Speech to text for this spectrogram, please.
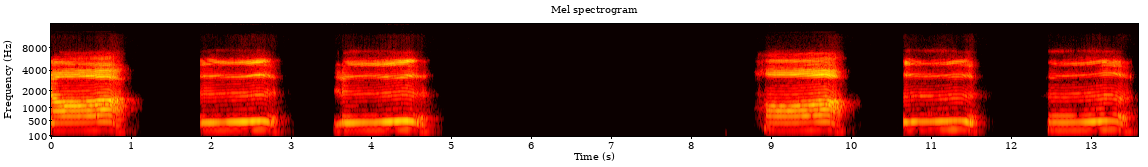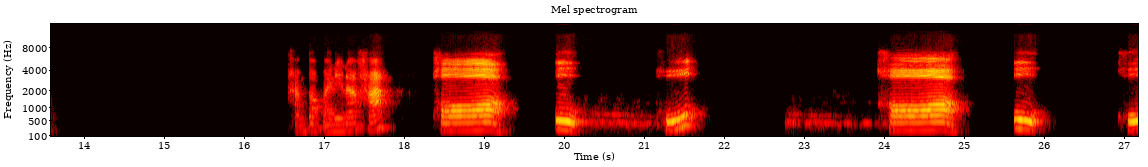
ลอ อือ ลือ หอ อือ ฮือคำต่อไปเลยนะคะ พอ อุ พุคอ อุ คุ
